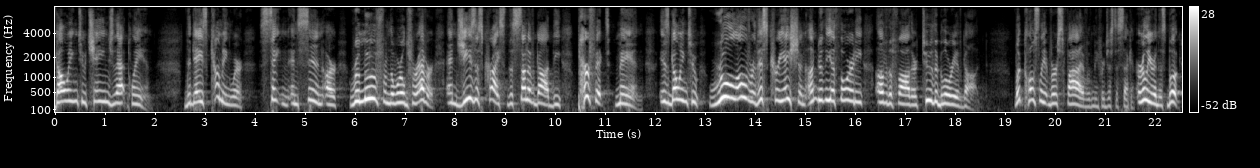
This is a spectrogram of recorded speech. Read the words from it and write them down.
going to change that plan. The day's coming where Satan and sin are removed from the world forever, and Jesus Christ, the Son of God, the perfect man, is going to rule over this creation under the authority of the Father to the glory of God. Look closely at verse 5 with me for just a second. Earlier in this book,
